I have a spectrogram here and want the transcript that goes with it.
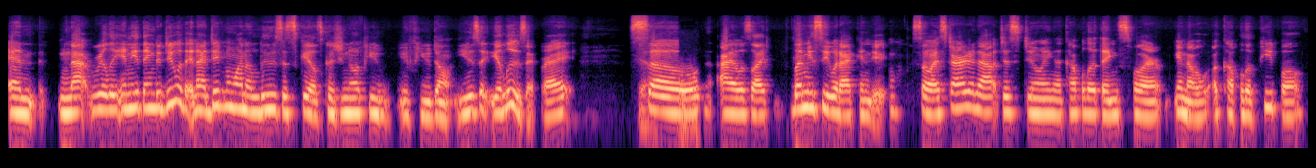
and not really anything to do with it. And I didn't want to lose the skills because you know if you if you don't use it, you lose it, right? Yeah. So I was like, let me see what I can do. So I started out just doing a couple of things for, you know, a couple of people.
